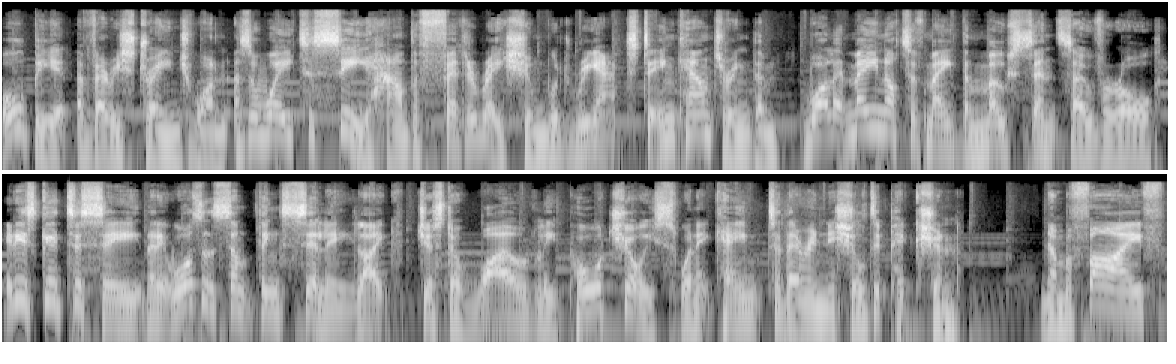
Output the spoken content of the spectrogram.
albeit a very strange one, as a way to see how the Federation would react to encountering them. While it may not have made the most sense overall, it is good to see that it wasn't something silly, like just a wildly poor choice when it came to their initial depiction. Number 5.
